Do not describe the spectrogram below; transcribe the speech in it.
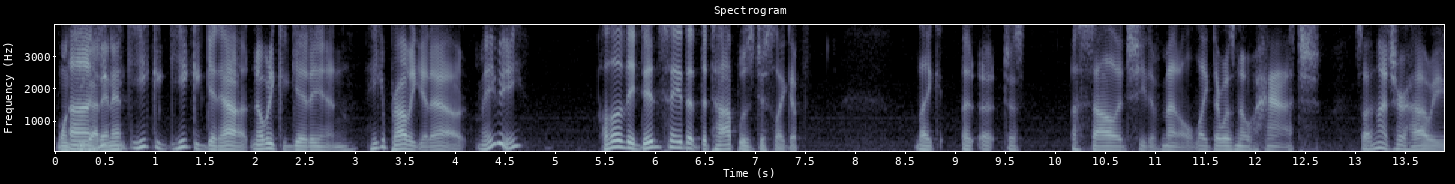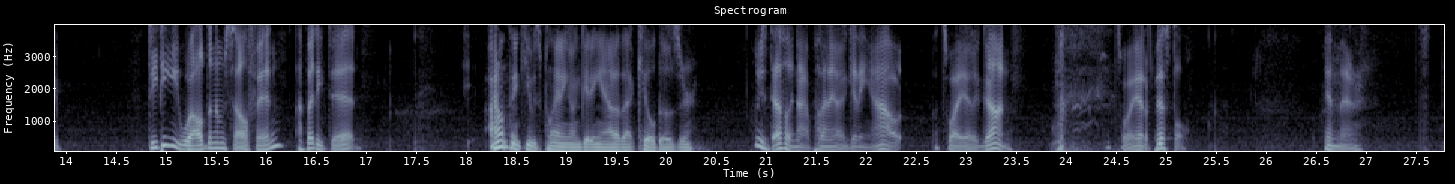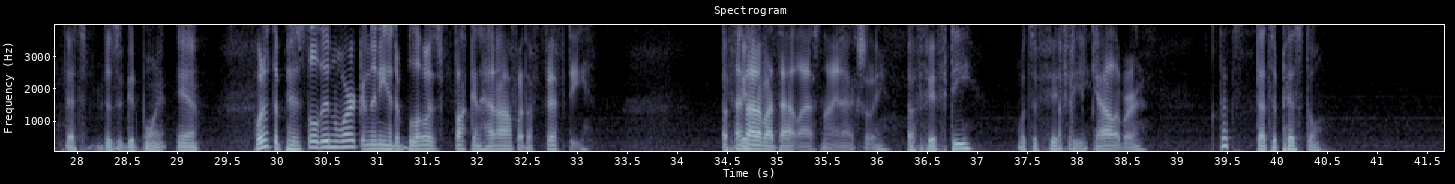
once uh, he got in it? He could he could get out. Nobody could get in. He could probably get out. Maybe. Although they did say that the top was just like a, like a, a just a solid sheet of metal. Like there was no hatch. So I'm not sure how he. Do you think he welded himself in? I bet he did. I don't think he was planning on getting out of that killdozer. He's definitely not planning on getting out. That's why he had a gun. That's why he had a pistol. In there. That's that's a good point. Yeah. What if the pistol didn't work and then he had to blow his fucking head off with a 50? I fif- thought about that last night actually. a 50? What's a A 50? 50 caliber. That's that's a pistol.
